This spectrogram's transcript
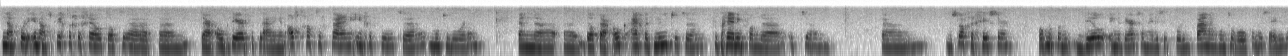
nou, voor de inhoudsplictige geldt dat uh, um, daar ook derde verklaringen en afdrachtenverklaringen ingevuld uh, moeten worden. En uh, dat daar ook eigenlijk nu tot de verbreding van de, het um, beslagregister ook nog een deel in de werkzaamheden zit voor de bepaling rond de rol van de CDW.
